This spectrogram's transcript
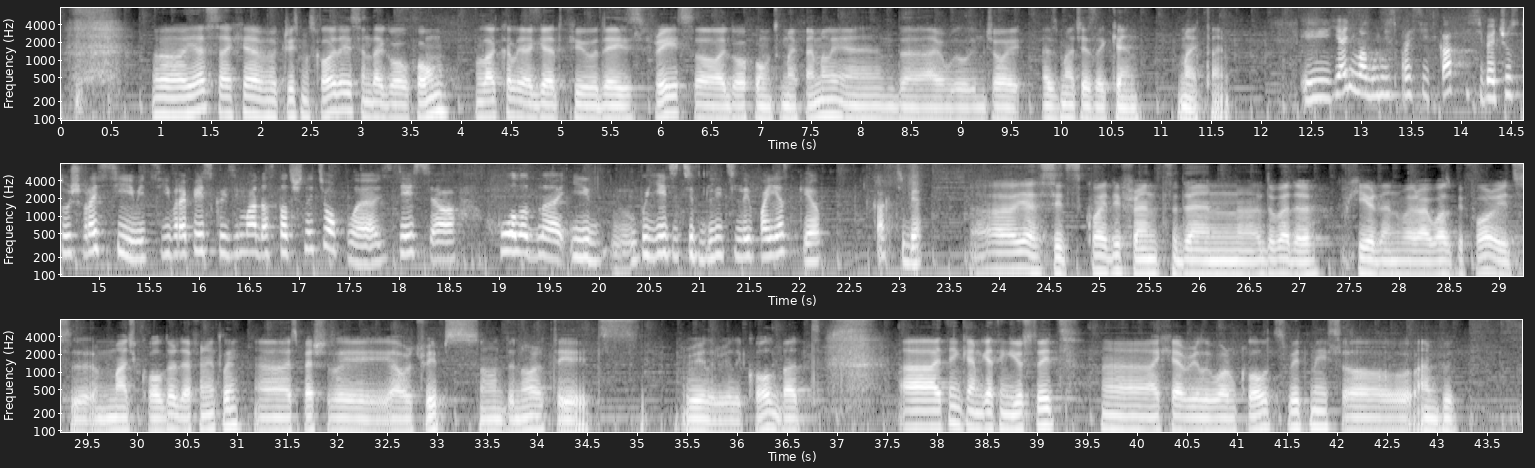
Uh, yes, I have Christmas holidays and I go home. Luckily, I get few days free, so I go home to my family and uh, I will enjoy as much as I can my time. И я не могу не спросить, как ты себя чувствуешь в России? Ведь европейская зима достаточно теплая. Здесь э, холодно, и вы едете в длительные поездки. Как тебе? Uh, yes, it's quite different than uh, the weather here than where I was before. It's uh, much colder, definitely. Uh, especially our trips on the north. It's really, really cold, but uh, I think I'm getting used to it. Uh, I have really warm clothes with me, so I'm good.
